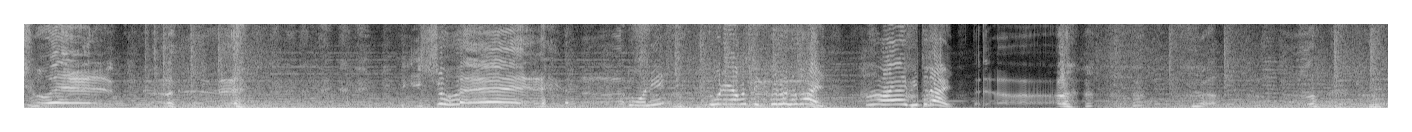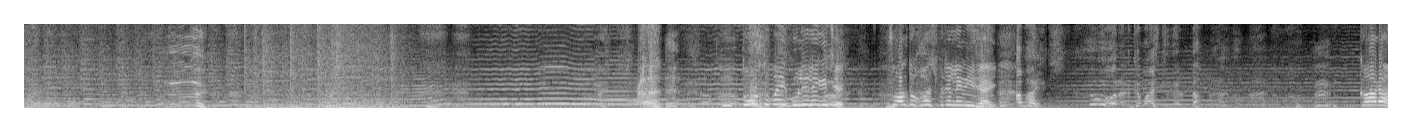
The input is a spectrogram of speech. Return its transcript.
সোহেল সোহেল টনি তোর এই অবস্থা কি করে হলো ভাই? হায় ভিতরে আয়। তোর তো ভাই গুলি লেগেছে। চল তো হসপিটালে নিয়ে যাই। ভাই ওরাকে বাঁচতে দেন না। কারা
